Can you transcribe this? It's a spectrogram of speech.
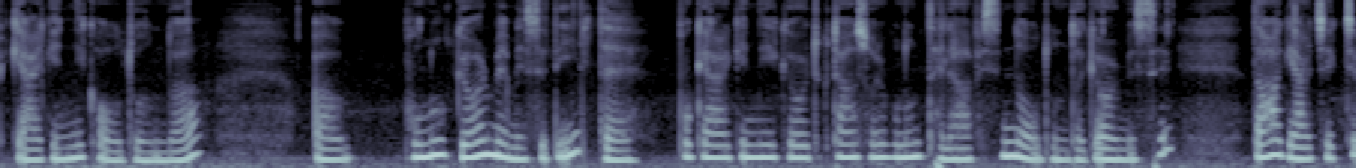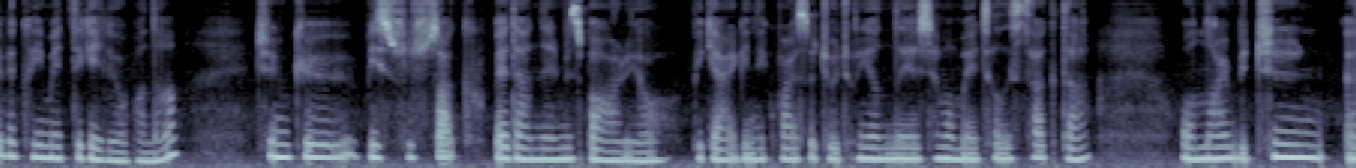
bir gerginlik olduğunda e, bunu görmemesi değil de bu gerginliği gördükten sonra bunun telafisinin olduğunu da görmesi daha gerçekçi ve kıymetli geliyor bana. Çünkü biz sussak bedenlerimiz bağırıyor. Bir gerginlik varsa çocuğun yanında yaşamamaya çalışsak da onlar bütün e,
